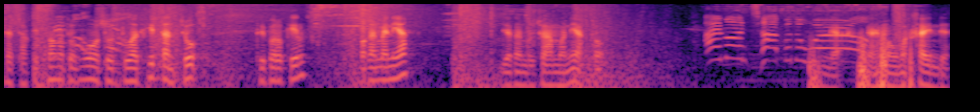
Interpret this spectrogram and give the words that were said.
Set sakit banget tuh. Wow, tuh dua hitan, cuk. Triple kill. Bahkan maniak. Dia akan berusaha maniak, cuk. Of the Enggak, enggak mau maksain dia.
